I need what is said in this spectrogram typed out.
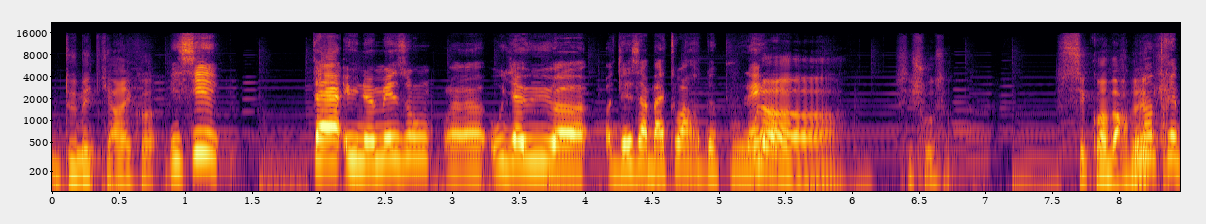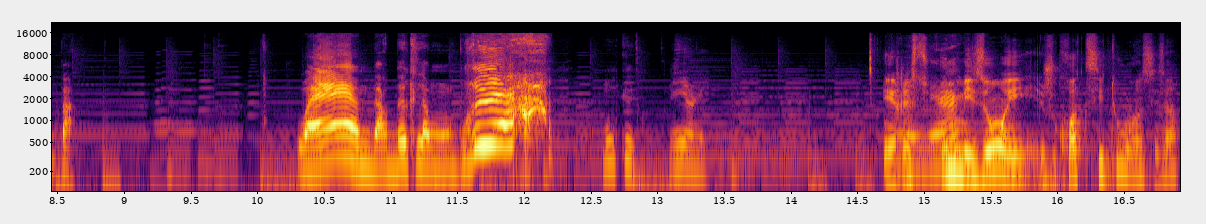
2 mètres carrés quoi. Ici, t'as une maison euh, où il y a eu euh, des abattoirs de poulets. Oula C'est chaud ça. C'est quoi un barbecue? N'entrez pas. Ouais, un barbecue là où on brûle. Ah Mon cul, ayons-les. Et il reste Voilà. une maison et je crois que c'est tout, hein, c'est ça?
